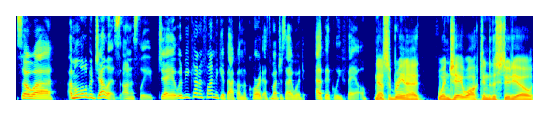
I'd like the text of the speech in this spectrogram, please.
So uh, I'm a little bit jealous, honestly, Jay. It would be kind of fun to get back on the court as much as I would epically fail. Now, Sabrina, when Jay walked into the studio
